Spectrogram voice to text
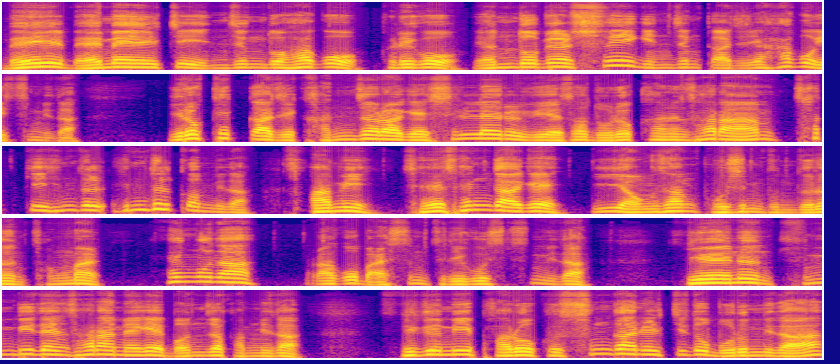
매일 매매일지 인증도 하고 그리고 연도별 수익 인증까지 하고 있습니다. 이렇게까지 간절하게 신뢰를 위해서 노력하는 사람 찾기 힘들, 힘들 겁니다. 감히 제 생각에 이 영상 보신 분들은 정말 행운아라고 말씀드리고 싶습니다. 기회는 준비된 사람에게 먼저 갑니다. 지금이 바로 그 순간일지도 모릅니다.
